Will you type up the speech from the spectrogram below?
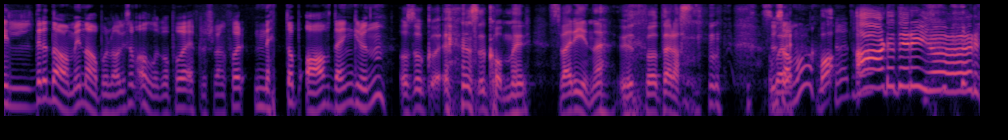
eldre dame i nabolaget som alle går på epleslang for, nettopp av den grunnen. Og så, så kommer Sverine ut på terrassen. Susanne, da? Hva er det dere gjør?!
